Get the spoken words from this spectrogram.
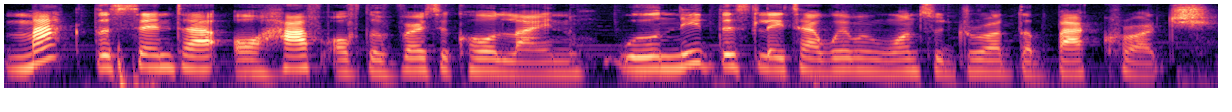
Mark the center or half of the vertical line. We'll need this later when we want to draw the back crotch.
